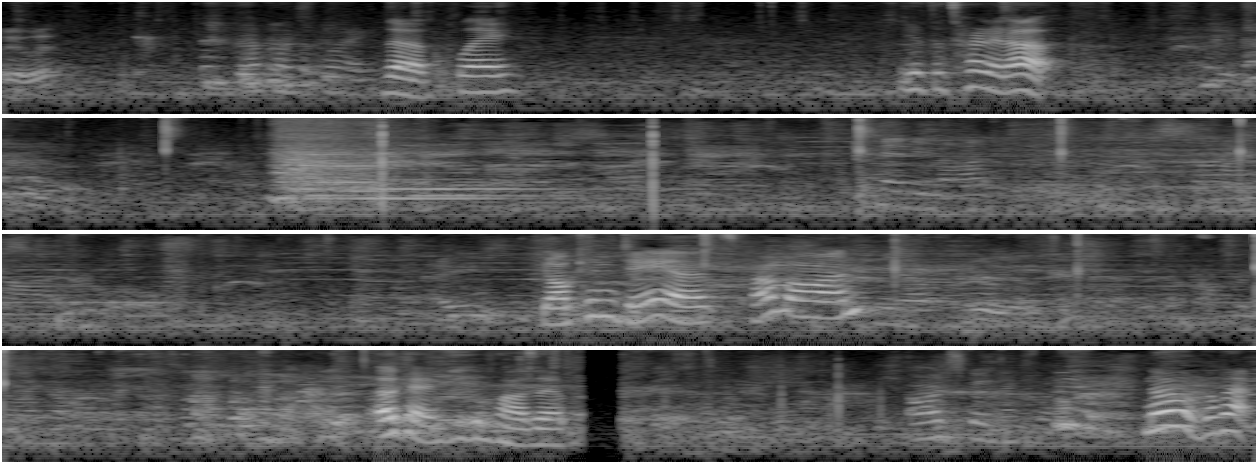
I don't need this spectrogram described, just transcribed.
Wait, what? The play? You have to turn it up. Y'all can dance. Come on. Okay, you can pause it. I'll just go next slide. No, go back.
